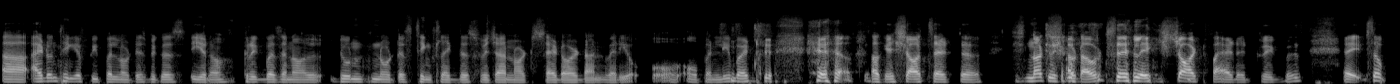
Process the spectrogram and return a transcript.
Uh, I don't think if people notice because you know Cricbuzz and all don't notice things like this which are not said or done very o- openly. But okay, shots at uh, not shout outs like shot fired at Cricbuzz. Right. So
